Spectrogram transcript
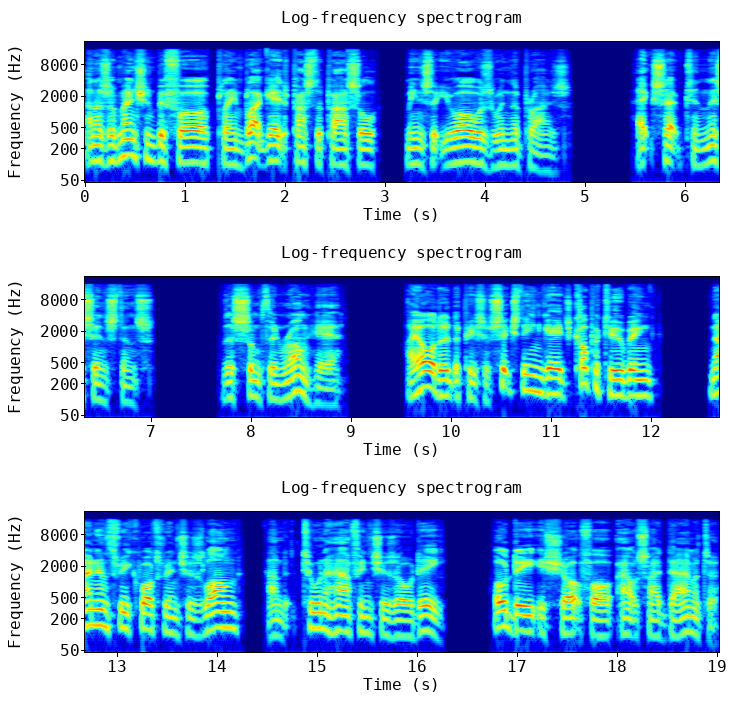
And as I've mentioned before, playing Blackgates past the parcel means that you always win the prize. Except in this instance, there's something wrong here. I ordered a piece of 16 gauge copper tubing, 9 and 3 quarter inches long and 2.5 inches OD. OD is short for outside diameter,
